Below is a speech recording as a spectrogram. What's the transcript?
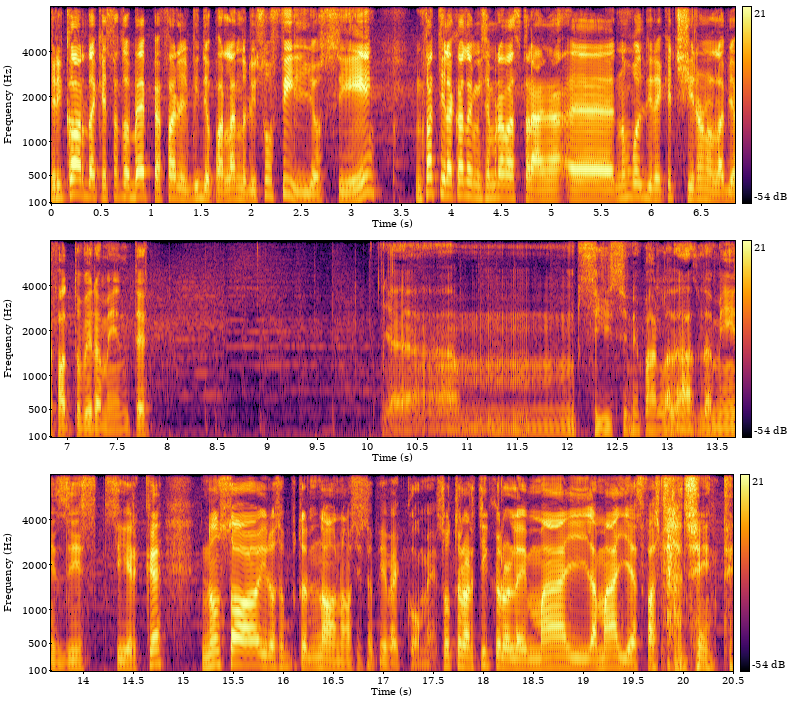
Ricorda che è stato Beppe a fare il video parlando di suo figlio, sì. Infatti la cosa mi sembrava strana, eh, non vuol dire che Ciro non l'abbia fatto veramente. Um, sì, se ne parla da, da mesi, circa. Non so, io l'ho saputo. No, no, si sapeva e come. Sotto l'articolo maglie, la maglia asfalta la gente.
